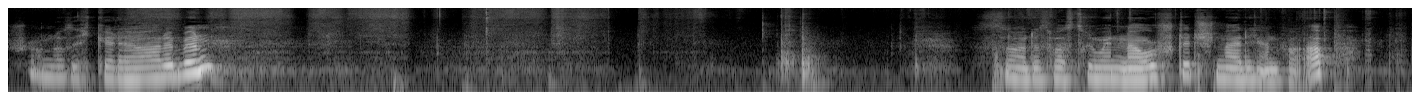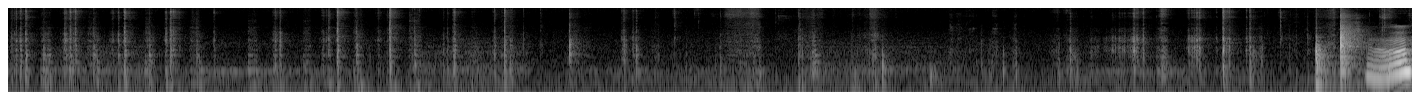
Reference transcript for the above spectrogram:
Schauen, dass ich gerade bin. So, das was drüben hinaussteht, schneide ich einfach ab. So.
